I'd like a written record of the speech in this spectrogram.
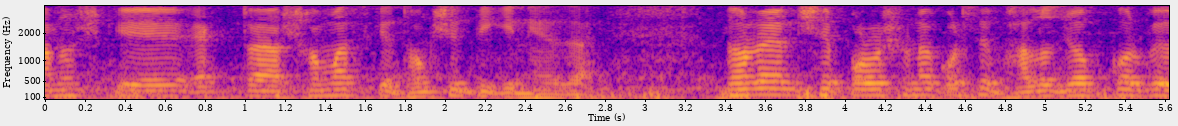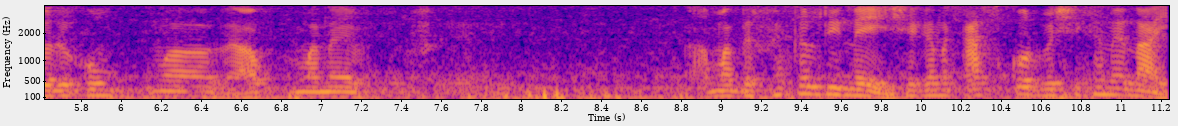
মানুষকে একটা সমাজকে ধ্বংসের দিকে নিয়ে যায়। ধরেন সে পড়াশোনা করছে, ভালো জব করবে, ওরকম মানে আমাদের ফ্যাকাল্টি নেই, সেখানে কাজ করবে, সেখানে নাই।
